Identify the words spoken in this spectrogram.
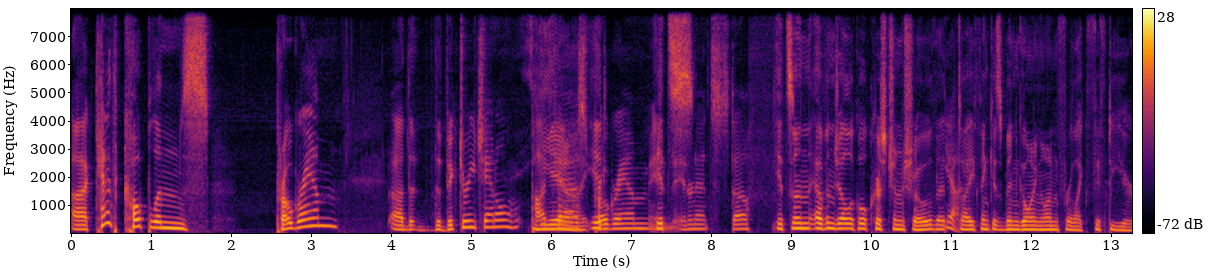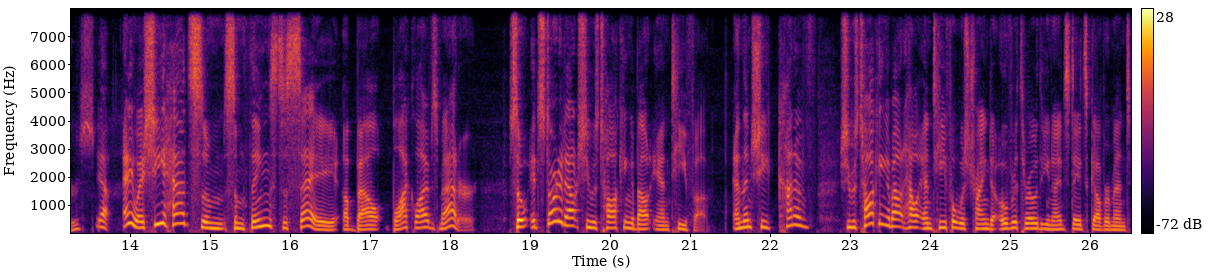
uh, Kenneth Copeland's program, uh, the the Victory Channel podcast it- program, in- it's- internet stuff. It's an evangelical Christian show that Yeah. I think has been going on for like 50 years. Yeah. Anyway, she had some some things to say about Black Lives Matter. So it started out she was talking about Antifa. And then she kind of she was talking about how Antifa was trying to overthrow the United States government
